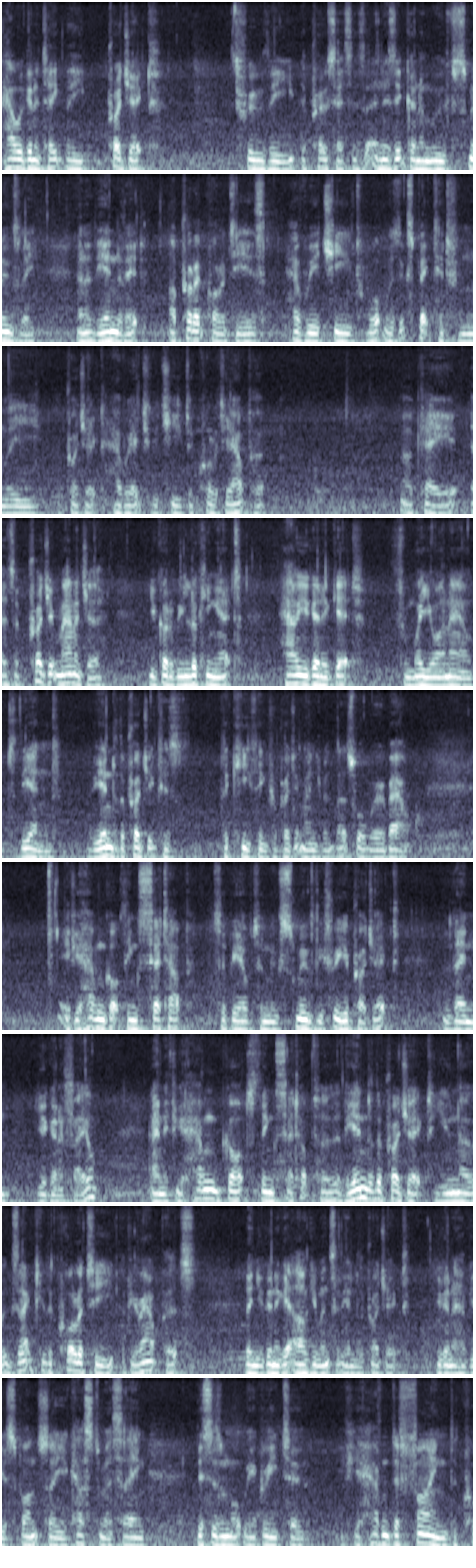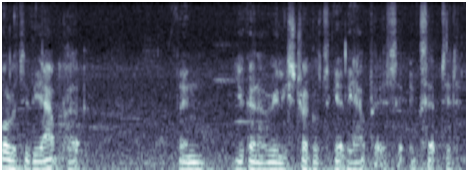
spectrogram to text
how we're going to take the project through the, the processes and is it going to move smoothly and at the end of it our product quality is have we achieved what was expected from the project have we actually achieved a quality output okay as a project manager you've got to be looking at how you're going to get from where you are now to the end the end of the project is the key thing for project management that's what we're about if you haven't got things set up to be able to move smoothly through your project then you're going to fail and if you haven't got things set up so that at the end of the project you know exactly the quality of your outputs, then you're going to get arguments at the end of the project. You're going to have your sponsor, your customer saying, this isn't what we agreed to. If you haven't defined the quality of the output, then you're going to really struggle to get the output accepted.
